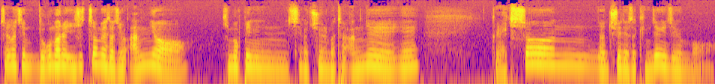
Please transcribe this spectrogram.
제가 지금 녹음하는 이 시점에서 지금 악녀 김옥빈 씨가 주연을 맡은 악녀의 그 액션 연출에 대해서 굉장히 지금 뭐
